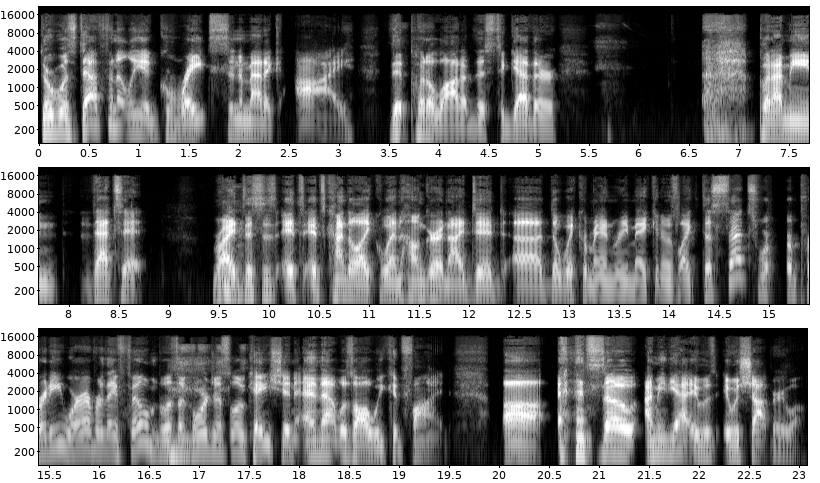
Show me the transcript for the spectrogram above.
there was definitely a great cinematic eye that put a lot of this together but i mean that's it right Mhm. this is it's it's kind of like when hunger and i did uh the wicker man remake and it was like the sets were pretty wherever they filmed was a gorgeous location and that was all we could find uh and so i mean yeah it was it was shot very well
